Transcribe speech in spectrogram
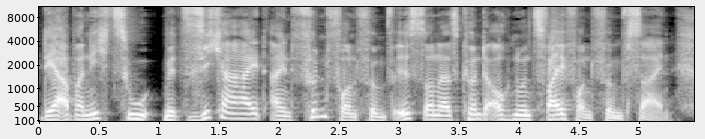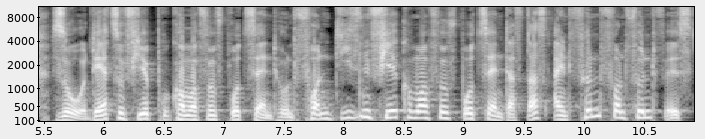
der aber nicht zu mit Sicherheit ein 5 von 5 ist, sondern es könnte auch nur ein 2 von 5 sein. So, der zu 4,5 Prozent. Und von diesen 4,5 Prozent, dass das ein 5 von 5 ist,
